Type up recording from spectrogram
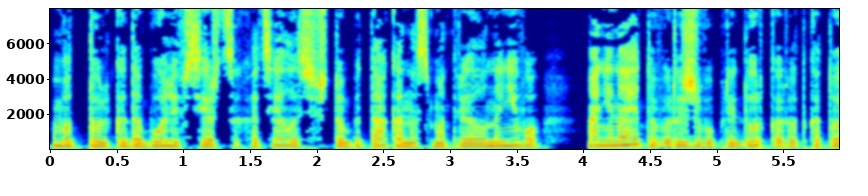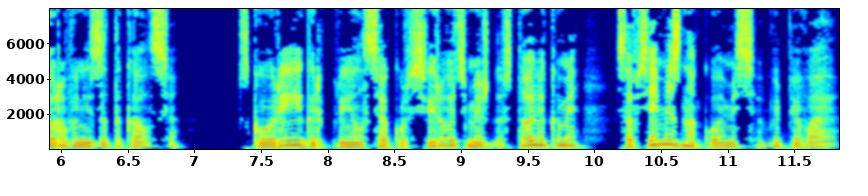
вот только до боли в сердце хотелось, чтобы так она смотрела на него, а не на этого рыжего придурка, рот которого не затыкался. Вскоре Игорь принялся курсировать между столиками, со всеми знакомясь, выпивая.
